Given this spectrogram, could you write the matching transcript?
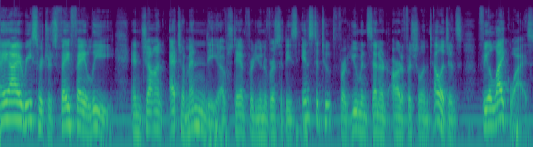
AI researchers Fei Fei Li and John Etchemendy of Stanford University's Institute for Human Centered Artificial Intelligence feel likewise.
